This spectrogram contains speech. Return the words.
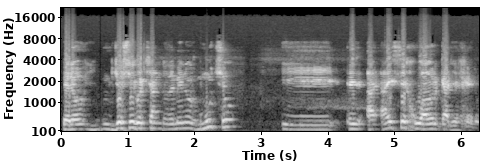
pero yo sigo echando de menos mucho y a, ese jugador callejero,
